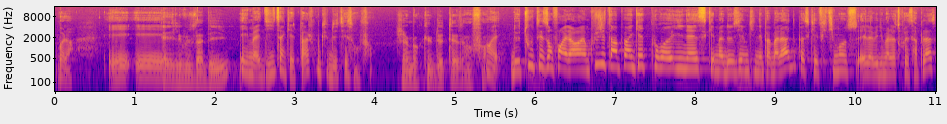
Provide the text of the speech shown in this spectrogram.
voilà. Et, et, il vous a dit? Et il m'a dit, t'inquiète pas, je m'occupe de tes enfants. Je m'occupe de tes enfants. Ouais, de tous tes enfants. Alors en plus, j'étais un peu inquiète pour euh, Inès, qui est ma deuxième, qui n'est pas malade, parce qu'effectivement, elle avait du mal à trouver sa place.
